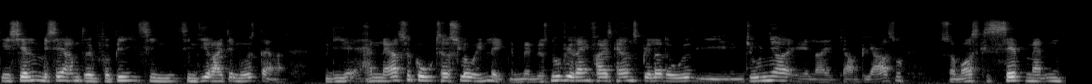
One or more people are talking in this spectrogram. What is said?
det er sjældent, vi ser ham drible forbi sin, sin direkte modstander. Fordi han er så god til at slå indlæggene, men hvis nu vi rent faktisk havde en spiller derude i Ling Junior eller i Campiaso, som også kan sætte manden,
